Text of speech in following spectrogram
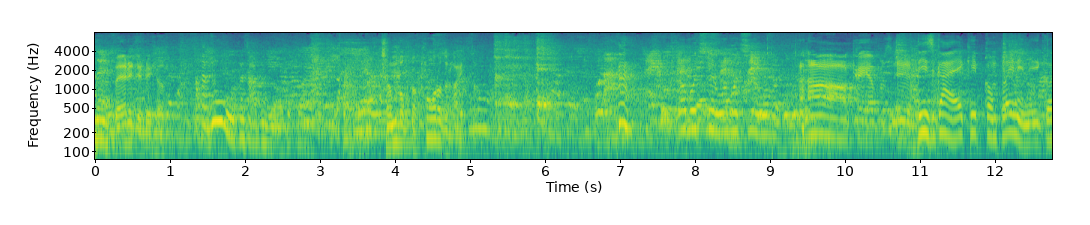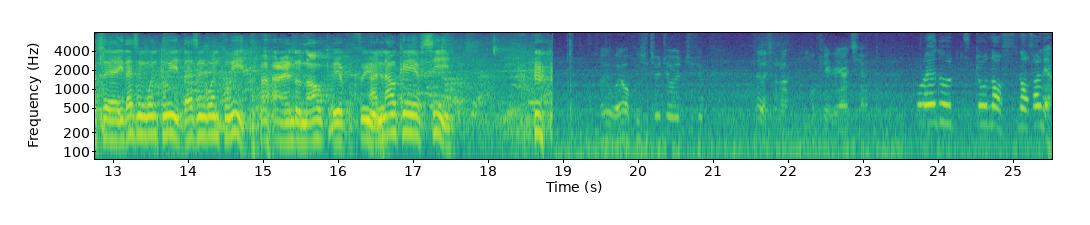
네. Very delicious. 大中午喝啥啤酒？ 전복도 통으로 들어가 있어. 我不吃，我不吃，我不。 아, KFC. This guy keep complaining because uh, he doesn't want to eat, doesn't want to eat. and now KFC. And now KFC. 所以我要回去，就就就就那个行了，不给人家钱。后来都都闹闹翻脸，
